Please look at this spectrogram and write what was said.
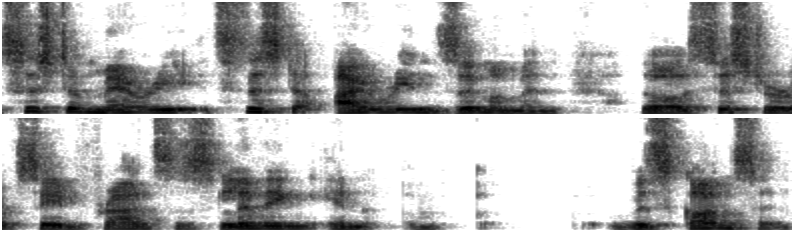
Sister Mary, Sister Irene Zimmerman, the sister of St. Francis living in Wisconsin,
